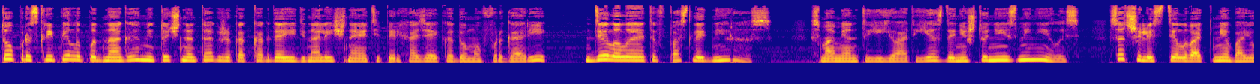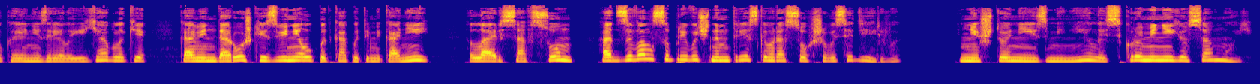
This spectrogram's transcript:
то проскрипела под ногами точно так же, как когда единоличная теперь хозяйка дома Фаргари делала это в последний раз. С момента ее отъезда ничто не изменилось. Сад шелестел во тьме, баюкая незрелые яблоки, камень дорожки звенел под копытами коней, ларь с овсом отзывался привычным треском рассохшегося дерева. Ничто не изменилось, кроме нее самой.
